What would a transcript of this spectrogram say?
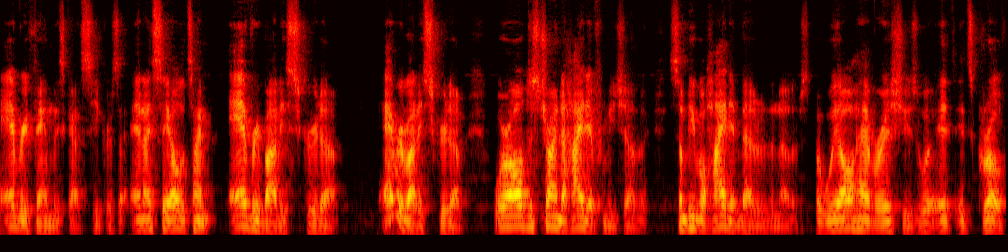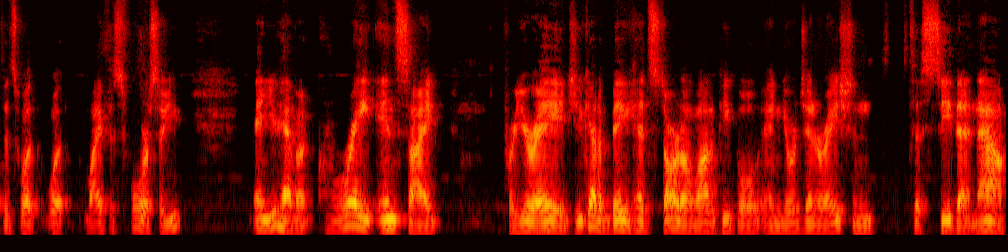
every family's got secrets. And I say all the time, everybody's screwed up. Everybody's screwed up. We're all just trying to hide it from each other. Some people hide it better than others, but we all have our issues. It, it's growth. It's what what life is for. So you and you have a great insight for your age. You got a big head start on a lot of people in your generation to see that now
